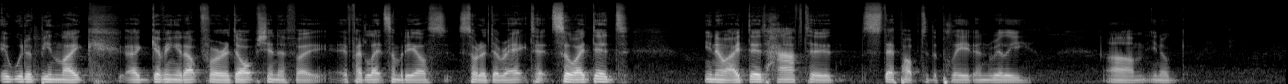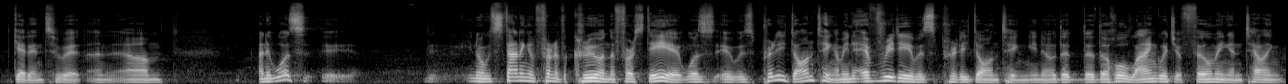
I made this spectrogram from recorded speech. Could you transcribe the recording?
it would have been like uh, giving it up for adoption if I if I'd let somebody else sort of direct it. So I did, you know, I did have to step up to the plate and really, um, you know, get into it and um, and it was. Uh, you know, standing in front of a crew on the first day, it was it was pretty daunting. I mean, every day was pretty daunting. You know, the the, the whole language of filming and telling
